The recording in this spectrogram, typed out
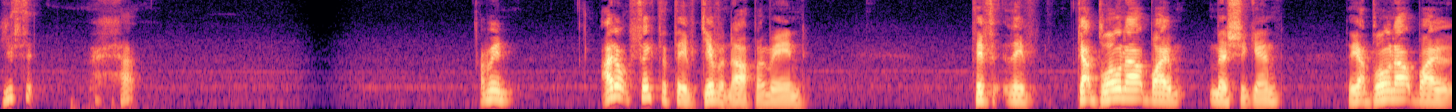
You think? How? I mean, I don't think that they've given up. I mean, they've they've got blown out by Michigan. They got blown out by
